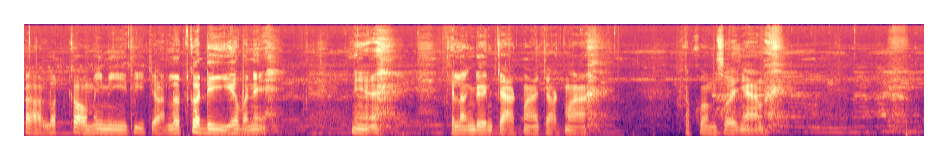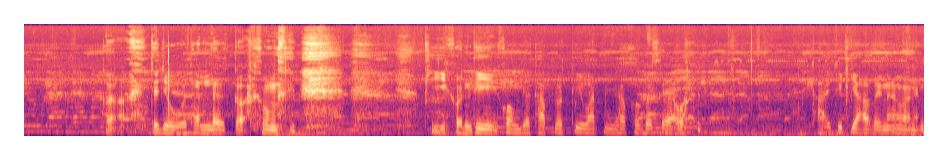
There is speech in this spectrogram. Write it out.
ก็รถก็ไม่มีที่จอดรถก็ดีครับวันนี้ เนี่ยกำลังเดินจากมาจากมา กับความสวยงาม ก็จะอยู่ท่านเลิกก็คงพี่คนที่คงจะขับรถที่วัดนี่ครับเขาก็แซวถ่ายคลิปยาวเลยนะว่างั้น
